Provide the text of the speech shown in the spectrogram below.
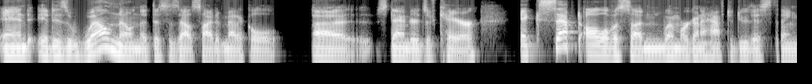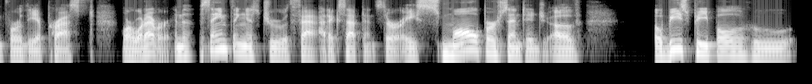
And it is well known that this is outside of medical uh, standards of care, except all of a sudden when we're going to have to do this thing for the oppressed or whatever. And the same thing is true with fat acceptance. There are a small percentage of obese people who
